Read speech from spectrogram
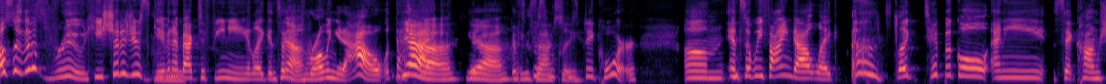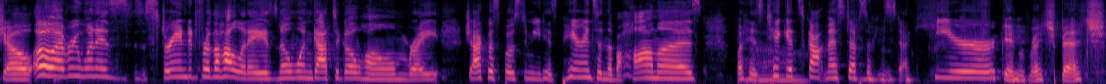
Also, that was rude. He should have just given it back to Feeny, like instead Yeah. of throwing it out. What the heck? yeah, yeah, It's Christmas exactly. decor. Um, and so we find out like like typical any sitcom show, oh, everyone is stranded for the holidays. No one got to go home, right? Jack was supposed to meet his parents in the Bahamas, but his tickets Oh. got messed up, so he's stuck here. Freaking rich bitch.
